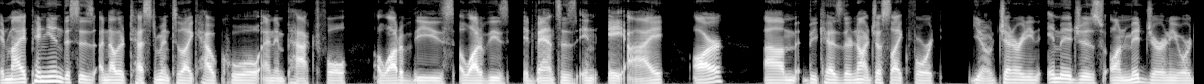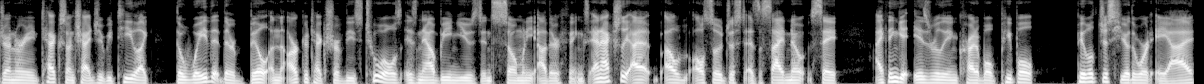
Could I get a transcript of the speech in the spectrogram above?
in my opinion, this is another testament to like how cool and impactful a lot of these, a lot of these advances in AI are, um, because they're not just like for, you know, generating images on Midjourney or generating text on ChatGPT. Like the way that they're built and the architecture of these tools is now being used in so many other things. And actually, I, will also just as a side note say I think it is really incredible. People people just hear the word AI,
